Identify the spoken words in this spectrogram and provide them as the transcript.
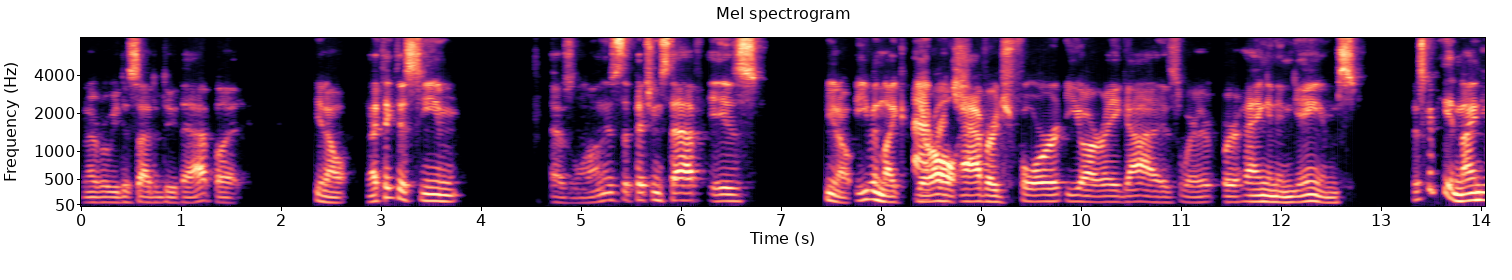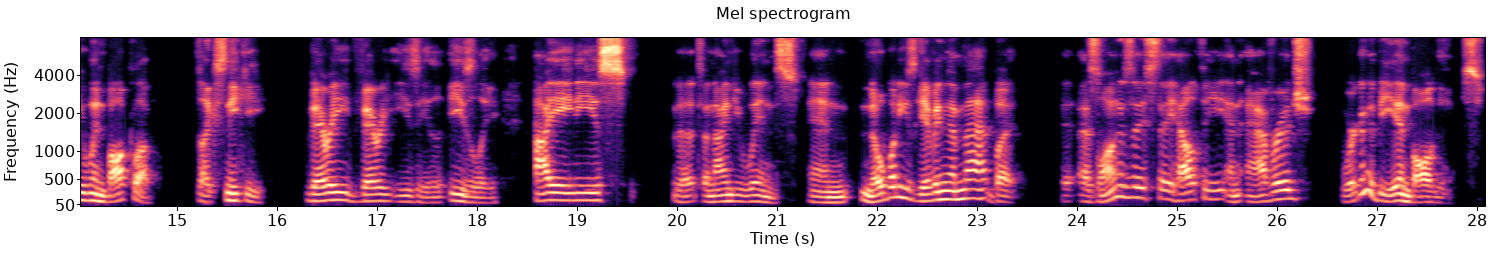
whenever we decide to do that. But, you know, I think this team, as long as the pitching staff is, you know, even like they're all Average. average four ERA guys where we're hanging in games, this could be a 90 win ball club. Like sneaky, very, very easy, easily. High 80s to to 90 wins. And nobody's giving them that, but eh, as long as they stay healthy and average, we're going to be in ball games.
